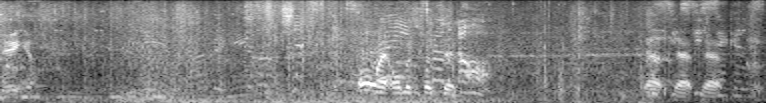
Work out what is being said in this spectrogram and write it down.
There you go. Oh, I almost hooked in. Tap, 60 tap, tap. seconds.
